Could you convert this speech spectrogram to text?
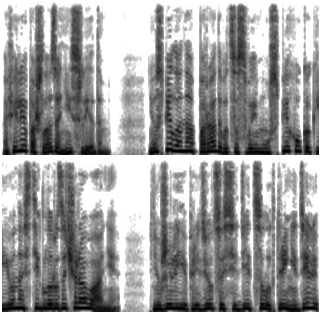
Офелия пошла за ней следом. Не успела она порадоваться своему успеху, как ее настигло разочарование — Неужели ей придется сидеть целых три недели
